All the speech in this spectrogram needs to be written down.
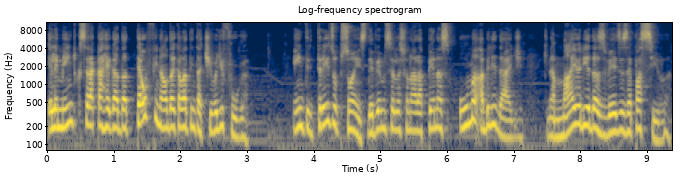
elemento que será carregado até o final daquela tentativa de fuga. Entre três opções, devemos selecionar apenas uma habilidade, que na maioria das vezes é passiva.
